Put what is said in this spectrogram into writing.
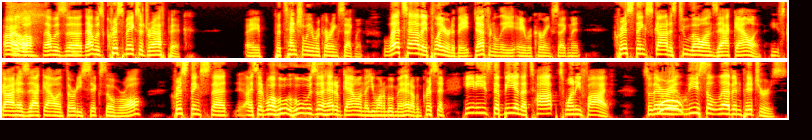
All right, well, well that was uh, that was Chris makes a draft pick, a potentially recurring segment. Let's have a player debate. Definitely a recurring segment. Chris thinks Scott is too low on Zac Gallen. He, Scott has Zac Gallen 36th overall. Chris thinks that I said, well, who who was ahead of Gallen that you want to move him ahead of? And Chris said he needs to be in the top 25. So there Woo! are at least 11 pitchers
